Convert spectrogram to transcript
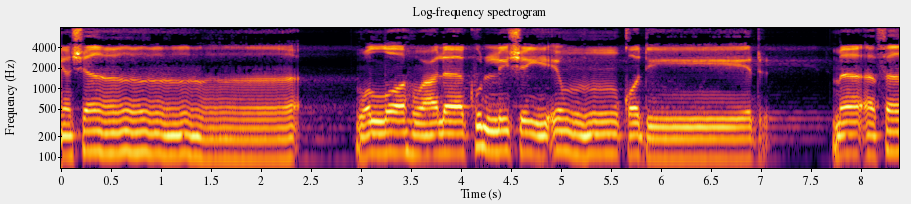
يشاء. والله على كل شيء قدير. ما أفاء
